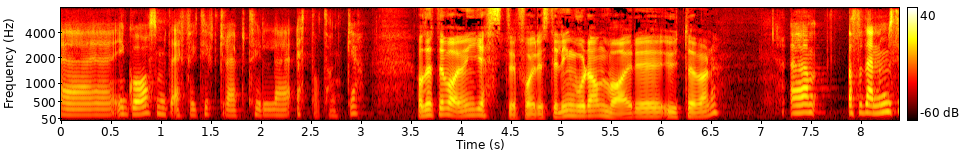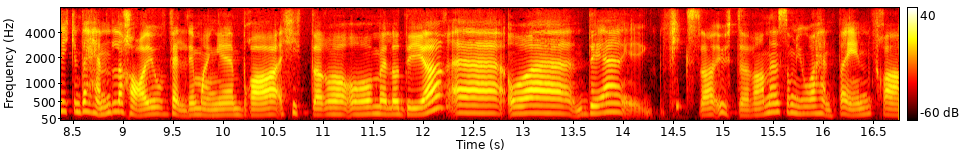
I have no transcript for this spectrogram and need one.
eh, i går som et effektivt grep til ettertanke. Og dette var jo en gjesteforestilling. Hvordan var eh, utøverne? Um, Altså, denne Musikken til Hendel har jo veldig mange bra hiter og, og melodier. Eh, og eh, det fiksa utøverne, som jo er henta inn fra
